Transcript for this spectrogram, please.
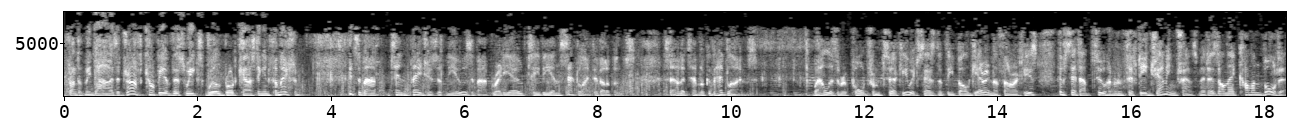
In front of me now is a draft copy of this week's World Broadcasting Information. It's about 10 pages of news about radio, TV and satellite developments. So let's have a look at the headlines. Well, there's a report from Turkey which says that the Bulgarian authorities have set up 250 jamming transmitters on their common border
